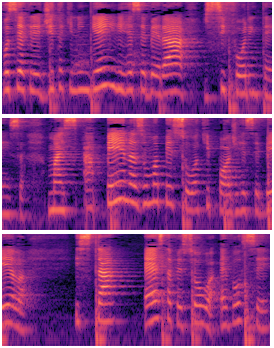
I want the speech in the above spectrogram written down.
Você acredita que ninguém lhe receberá se for intensa, mas apenas uma pessoa que pode recebê-la está. Esta pessoa é você.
